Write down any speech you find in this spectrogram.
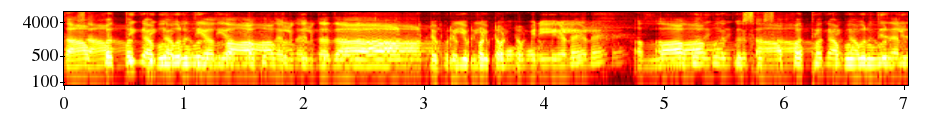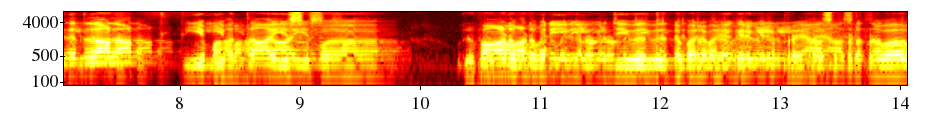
സാമ്പത്തിക അഭിവൃദ്ധി അള്ളാഹു നൽകുന്നതാണ്. എന്റെ പ്രിയപ്പെട്ട മുമിനികളെ അള്ളാഹു നിങ്ങൾക്ക് സാമ്പത്തിക അഭിവൃദ്ധി നൽകുന്നതാണ് ഈ മഹത്തായ ഒരുപാട് മുമിനികളുടെ ജീവിതത്തിന്റെ പല മേഖലകളിൽ പ്രയാസപ്പെടുന്നവർ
